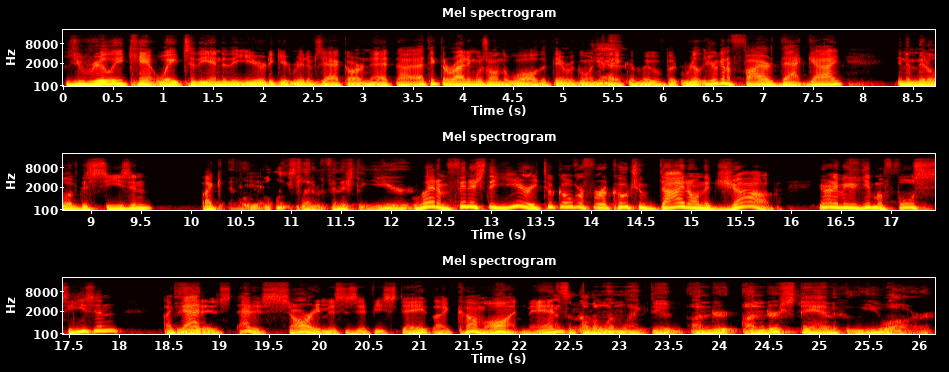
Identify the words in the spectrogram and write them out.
you really can't wait to the end of the year to get rid of Zach Arnett. I think the writing was on the wall that they were going yeah. to make a move, but really, you're going to fire that guy in the middle of the season like at least let him finish the year. Let him finish the year. He took over for a coach who died on the job. You're not even gonna give him a full season. Like dude, that is that is sorry, Mississippi State. Like, come on, man. That's another one. Like, dude, under understand who you are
